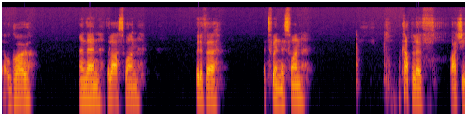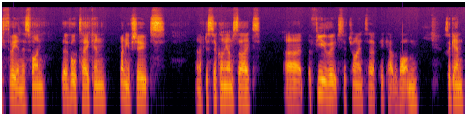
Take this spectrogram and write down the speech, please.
That will grow. And then the last one, bit of a, a twin, this one. A couple of, well, actually three in this one, that have all taken, plenty of shoots. And I've just look on the underside, uh, a few roots are trying to pick out the bottom. So again,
